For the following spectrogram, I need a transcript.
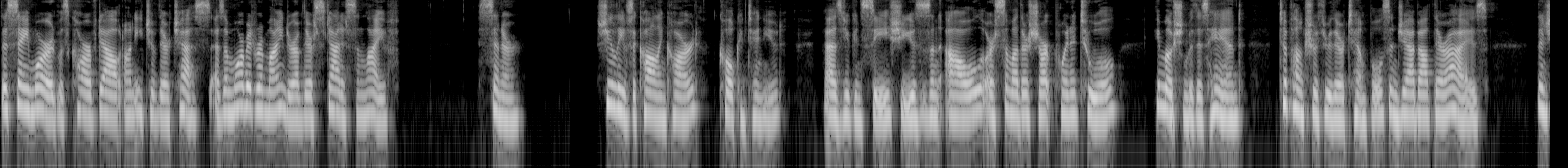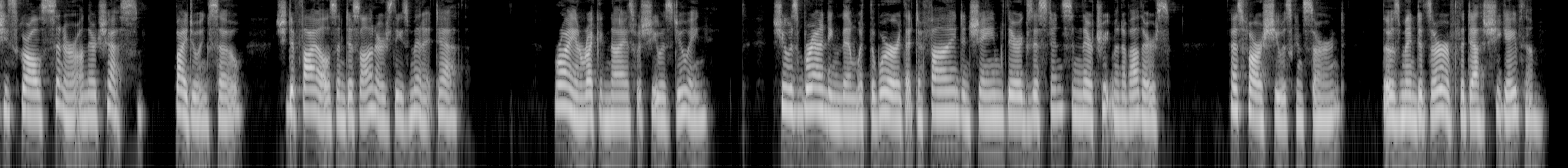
The same word was carved out on each of their chests as a morbid reminder of their status in life. Sinner. She leaves a calling card, Cole continued. As you can see, she uses an awl or some other sharp pointed tool he motioned with his hand to puncture through their temples and jab out their eyes. Then she scrawls sinner on their chests. By doing so, she defiles and dishonors these men at death. Ryan recognized what she was doing. She was branding them with the word that defined and shamed their existence and their treatment of others. As far as she was concerned, those men deserved the death she gave them.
